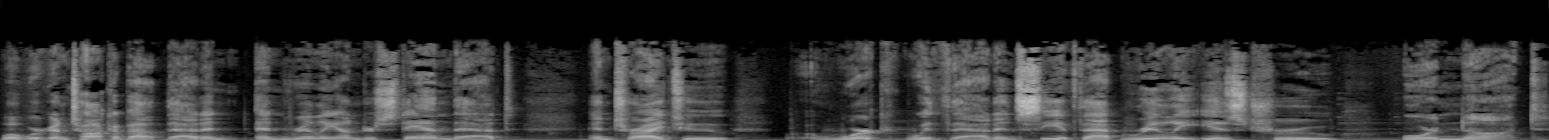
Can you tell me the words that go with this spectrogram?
Well, we're going to talk about that and and really understand that and try to work with that and see if that really is true or not.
